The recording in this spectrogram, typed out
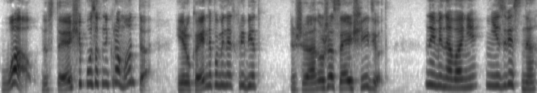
Вау, настоящий посох некроманта! И рукоять напоминает хребет. Жан ужасающе идет. Наименование неизвестно.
